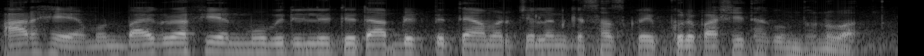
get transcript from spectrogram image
আর হ্যাঁ এমন biography and movie related update পেতে আমার চ্যানেলকে সাবস্ক্রাইব করে পাশেই থাকুন। ধন্যবাদ।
